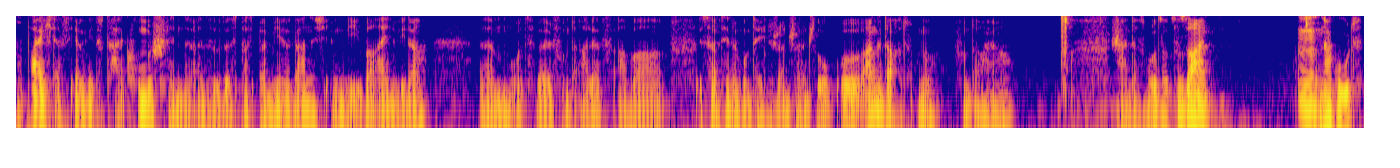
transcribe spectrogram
Wobei ich das irgendwie total komisch finde. Also das passt bei mir gar nicht irgendwie überein wieder ähm, O12 und Aleph, aber ist halt hintergrundtechnisch anscheinend so äh, angedacht. Ne? Von daher scheint das wohl so zu sein. Mhm. Na gut.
